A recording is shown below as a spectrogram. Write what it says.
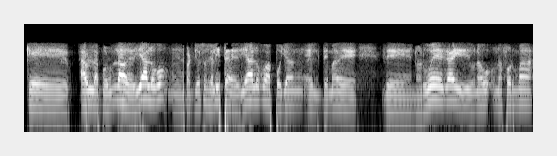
que habla por un lado de diálogo, el Partido Socialista de diálogo, apoyan el tema de, de Noruega y de una, una forma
